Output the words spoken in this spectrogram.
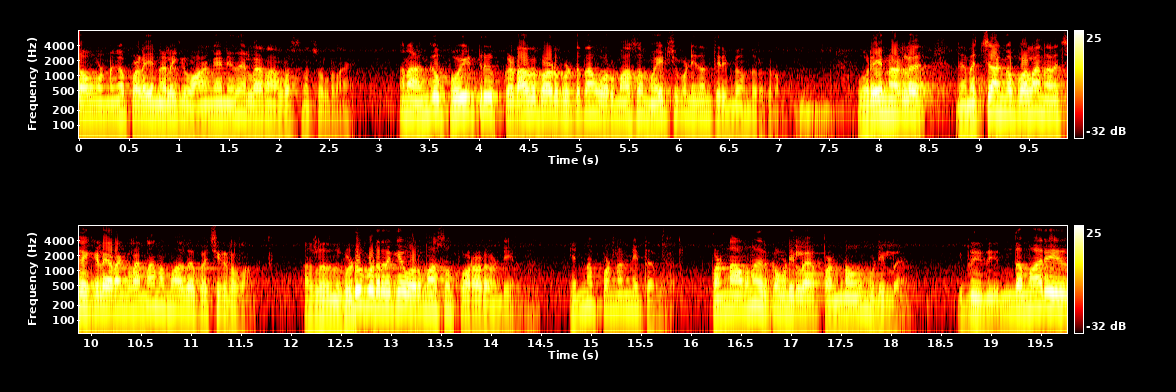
தவம் பண்ணுங்க பழைய நிலைக்கு வாங்கன்னு தான் எல்லாரும் ஆலோசனை சொல்கிறாங்க ஆனால் அங்கே போயிட்டு கடாத பாடுபட்டு தான் ஒரு மாதம் முயற்சி பண்ணி தான் திரும்பி வந்திருக்கிறோம். ஒரே நாளில் நினச்சா அங்கே போகலாம் நினச்சா கீழே இறங்கலாம்னா நம்ம அதை வச்சுக்கிடலாம். அதிலிருந்து விடுபடுறதுக்கே ஒரு மாதம் போராட வேண்டியிருக்கு என்ன பண்ணன்னே தெரில. பண்ணாமலும் இருக்க முடியல பண்ணவும் முடியல. இப்படி இது இந்த மாதிரி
